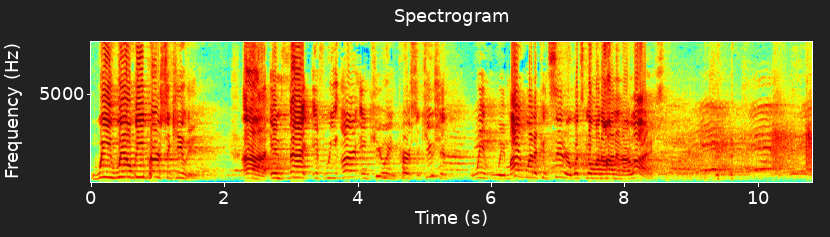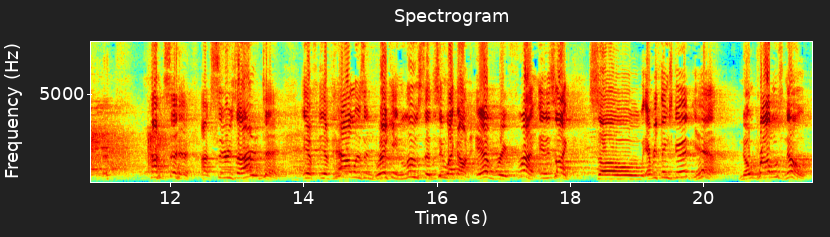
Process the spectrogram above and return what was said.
We will be persecuted. Uh, in fact, if we aren't incurring persecution, we, we might want to consider what's going on in our lives. I'm, saying, I'm serious heart attack. If, if hell isn't breaking loose, it seems like on every front. And it's like, so everything's good? Yeah. No problems? No.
